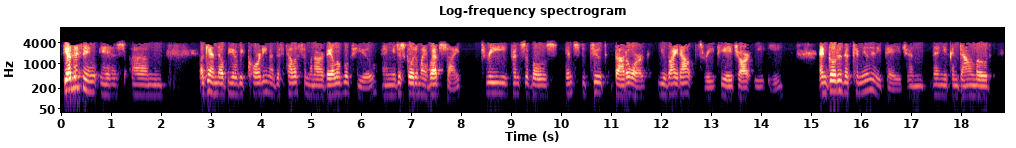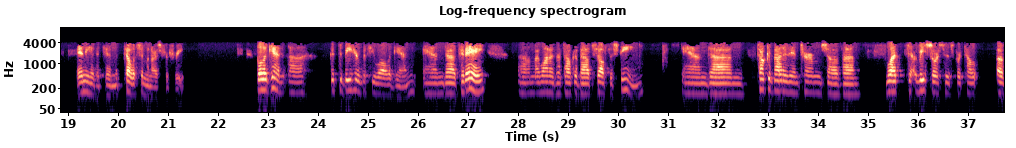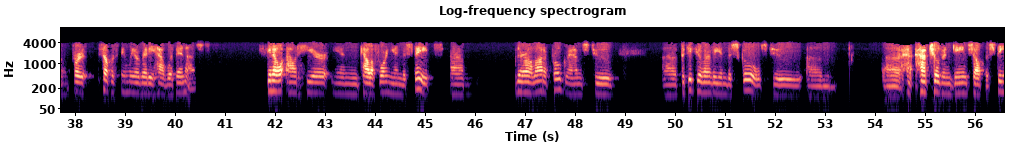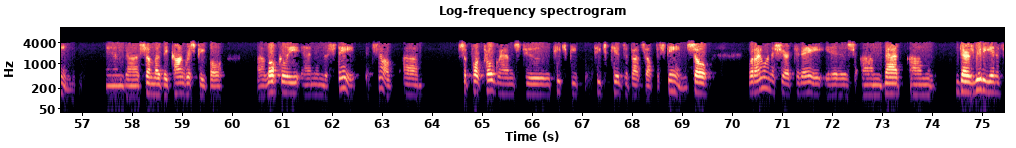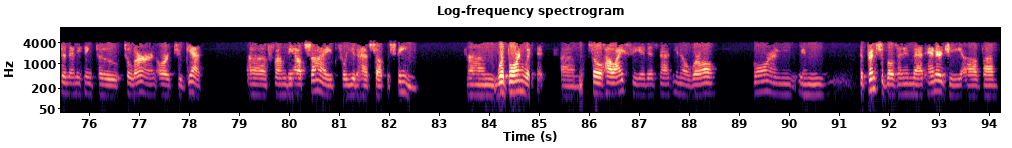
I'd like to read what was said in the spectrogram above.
The other thing is, um, again, there'll be a recording of this teleseminar available to you, and you just go to my website, threeprinciplesinstitute.org. You write out three, T-H-R-E-E, and go to the community page, and then you can download any of the teleseminars for free. Well, again, uh, good to be here with you all again. And uh, today, um, I wanted to talk about self-esteem and um, talk about it in terms of um, what resources for tel- for self-esteem we already have within us. You know, out here in California in the states, um, there are a lot of programs to uh, particularly in the schools, to um, uh, ha- have children gain self-esteem. And uh, some of the Congress people, uh, locally and in the state itself, um, support programs to teach people, teach kids about self-esteem. So, what I want to share today is um, that um, there's really isn't anything to to learn or to get uh, from the outside for you to have self-esteem. Um, we're born with it. Um, so how I see it is that you know we're all born in the principles and in that energy of um,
